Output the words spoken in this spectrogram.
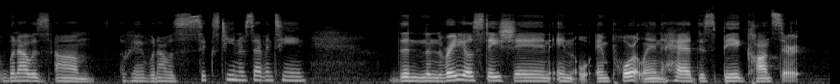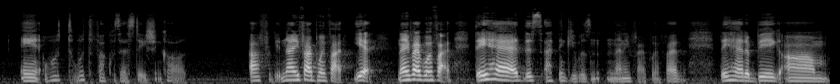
when I was um, okay, when I was 16 or 17, the, the radio station in in Portland had this big concert. And what what the fuck was that station called? I forget. 95.5. Yeah, 95.5. They had this I think it was 95.5. They had a big um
